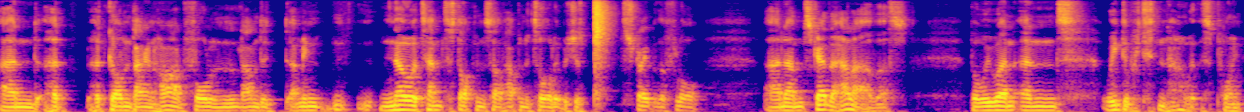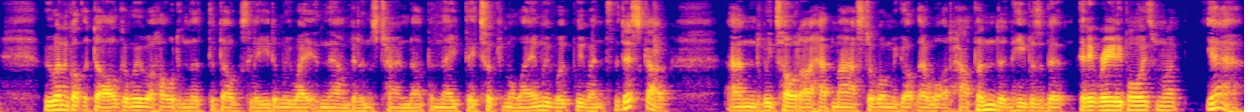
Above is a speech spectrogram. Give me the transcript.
and had, had gone down hard, fallen and landed. I mean, no attempt to stop himself happened at all. It was just straight with the floor and um, scared the hell out of us. But we went and we, did, we didn't know at this point. We went and got the dog and we were holding the, the dog's lead and we waited and the ambulance turned up and they, they took him away and we, we went to the disco and we told our headmaster when we got there what had happened, and he was a bit, did it really, boys? And we're like, yeah.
